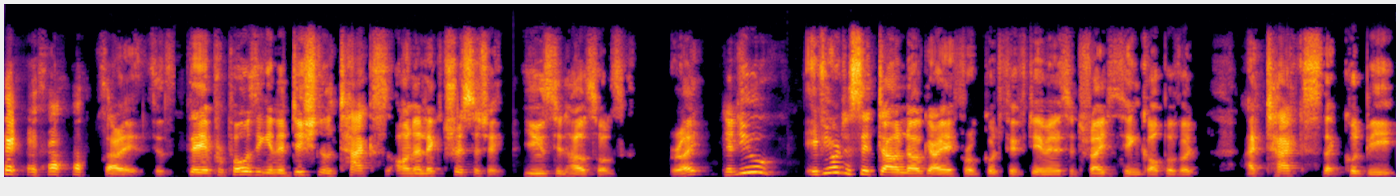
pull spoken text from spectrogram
Sorry, they are proposing an additional tax on electricity used in households, right? Can you, if you were to sit down now, Gary, for a good 15 minutes and try to think up of a, a tax that could be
